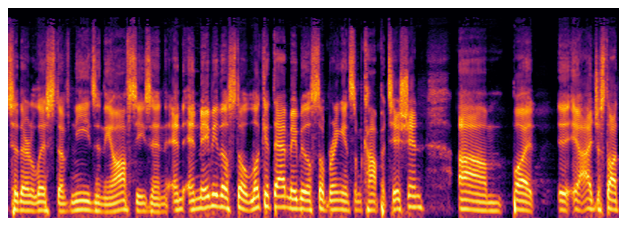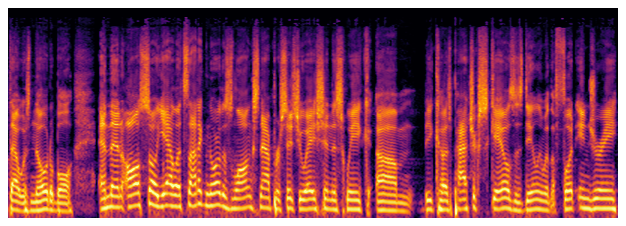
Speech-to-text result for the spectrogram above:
to their list of needs in the offseason? And and maybe they'll still look at that. Maybe they'll still bring in some competition. Um, but I just thought that was notable. And then also, yeah, let's not ignore this long snapper situation this week um, because Patrick Scales is dealing with a foot injury.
